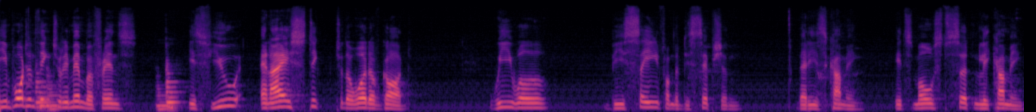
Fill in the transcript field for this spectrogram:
The important thing to remember, friends, is you and I stick to the Word of God, we will be saved from the deception that is coming. It's most certainly coming.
